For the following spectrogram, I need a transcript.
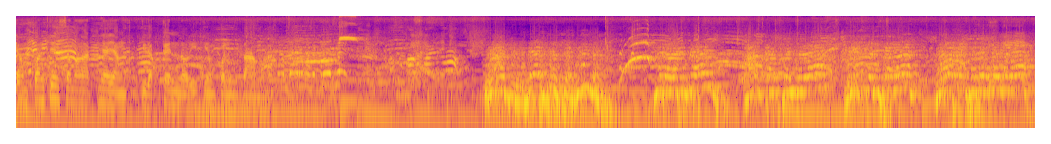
yang penting semangatnya yang tidak kendor itu yang paling utama. Angkat bendera. Di sana. Dorong bendera.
